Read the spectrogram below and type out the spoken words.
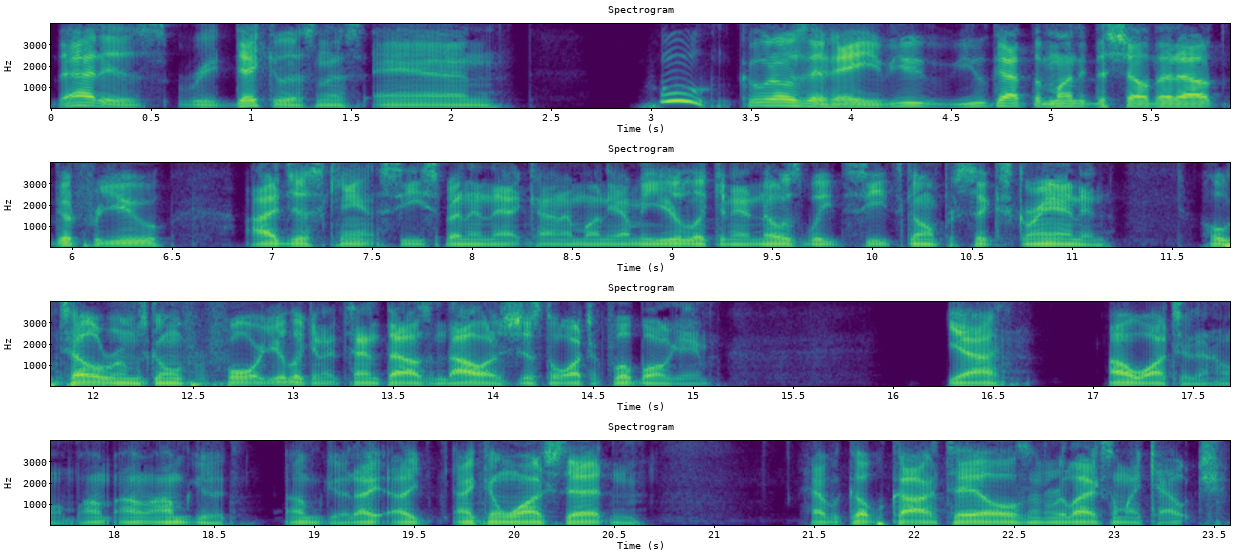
that is ridiculousness. And whew, kudos if hey, if you you got the money to shell that out, good for you. I just can't see spending that kind of money. I mean, you're looking at nosebleed seats going for six grand and hotel rooms going for four. You're looking at ten thousand dollars just to watch a football game. Yeah, I'll watch it at home. I'm I'm, I'm good. I'm good. I, I I can watch that and have a couple cocktails and relax on my couch.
